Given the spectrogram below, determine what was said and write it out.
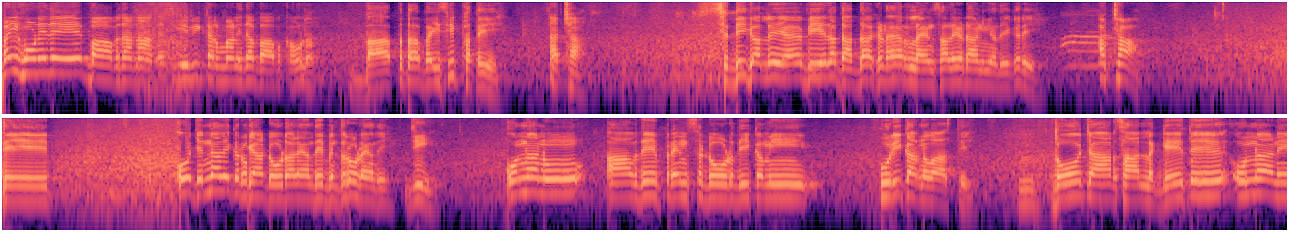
ਬਾਈ ਹੁਣ ਇਹਦੇ ਬਾਪ ਦਾ ਨਾਂ ਦੱਸੀਏ ਵੀ ਕਰਮ ਵਾਲੇ ਦਾ ਬਾਪ ਕੌਣ ਆ? ਬਾਪ ਤਾਂ ਬਈ ਸੀ ਫਤਿਹ। ਅੱਛਾ। ਸਿੱਧੀ ਗੱਲ ਇਹ ਹੈ ਵੀ ਇਹਦਾ ਦਾਦਾ ਖੜਾ ਹੈ ਰਿਲਾਇੰਸ ਵਾਲੇ ਅਡਾਣੀਆਂ ਦੇ ਘਰੇ। ਅੱਛਾ। ਤੇ ਉਹ ਜਿਨ੍ਹਾਂ ਦੇ ਘਰੋਂ ਗਿਆ ਡੋੜ ਵਾਲਿਆਂ ਦੇ ਬਿੰਦਰ ਹੋਰਿਆਂ ਦੇ। ਜੀ। ਉਹਨਾਂ ਨੂੰ ਆਪਦੇ ਪ੍ਰਿੰਸ ਡੋੜ ਦੀ ਕਮੀ ਪੂਰੀ ਕਰਨ ਵਾਸਤੇ। 2-4 ਸਾਲ ਲੱਗੇ ਤੇ ਉਹਨਾਂ ਨੇ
